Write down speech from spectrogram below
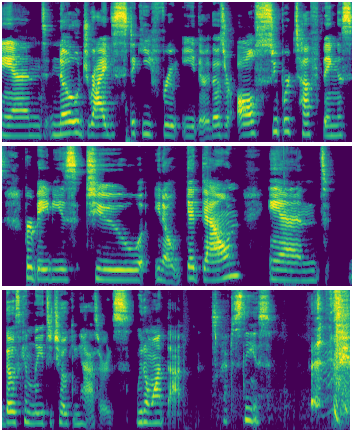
and no dried sticky fruit either. Those are all super tough things for babies to, you know, get down and those can lead to choking hazards. We don't want that. I have to sneeze.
